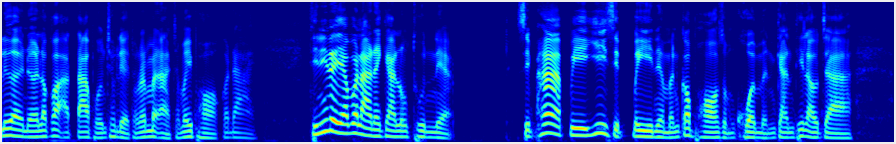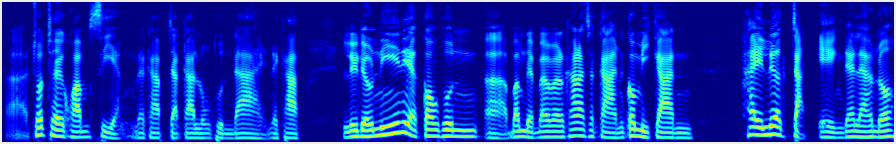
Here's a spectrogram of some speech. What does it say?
เรื่อยๆเนอะแล้วก็อัตราผลเฉลี่ยตรงนั้นมันอาจจะไม่พอก็ได้ ทีนี้ระยะเวลาในการลงทุนเนี่ย15 ปี 20 ปีเนี่ยมันก็พอสมควรเหมือนกันที่เราจะชดเชยความเสี่ยงนะครับจากการลงทุนได้นะครับ หรือเดี๋ยวนี้เนี่ยกองทุนบำเหน็จบำนาญข้าราชการก็มีการ ให้เลือกจัดเองได้แล้วเนาะ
